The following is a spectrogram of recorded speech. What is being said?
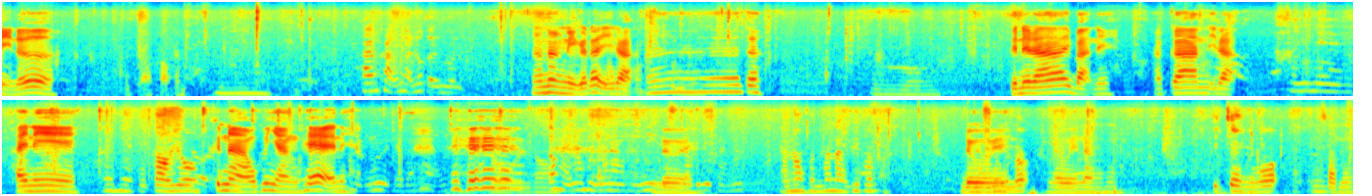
นี่เด้อเอาเข้าไปทางเขาค่ะนกกระนวลนั่งนั่งนี่ก็ได้อีละอ่าเจ้าเป็นได้ได้บาดนี่อาการอีละ ใครแน่ใครนี่ไอ้นี่คือเก่าอยู่ขึ้นหนาวขึ้นหยังแท้นี่ จากมืดได้บ้างโดต้องให้น้องเพิ่นมานั่งทางนี้เลย จะไปอยู่กันนั้นยน้องเพิ่นมาไหนพี่เพิ่นโดยเนาะโดยนั่งพี่แจ้งว่าสำนวน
